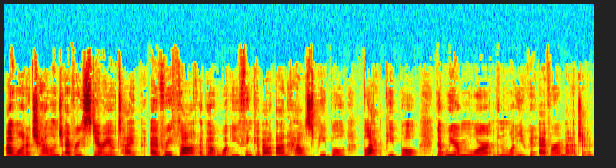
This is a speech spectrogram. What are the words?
I want to challenge every stereotype, every thought about what you think about unhoused people, black people, that we are more than what you could ever imagine.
